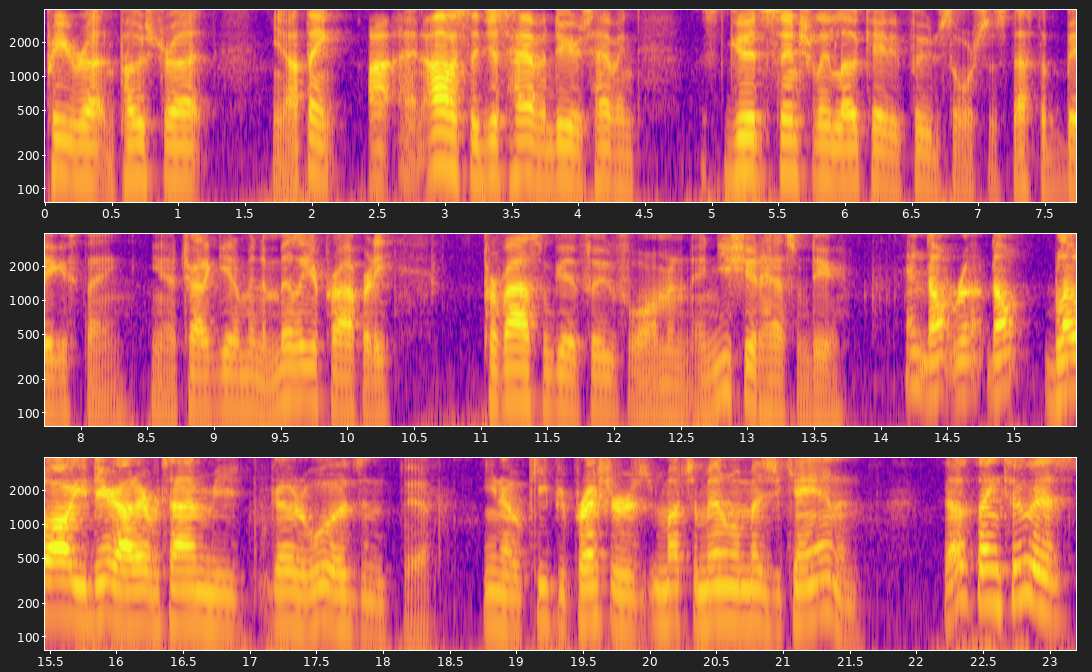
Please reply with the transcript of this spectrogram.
pre rut and post rut. You know, I think, I, and honestly, just having deer is having good centrally located food sources. That's the biggest thing. You know, try to get them in the middle of your property, provide some good food for them, and, and you should have some deer. And don't don't blow all your deer out every time you go to the woods, and Yeah. you know keep your pressure as much a minimum as you can. And the other thing too is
